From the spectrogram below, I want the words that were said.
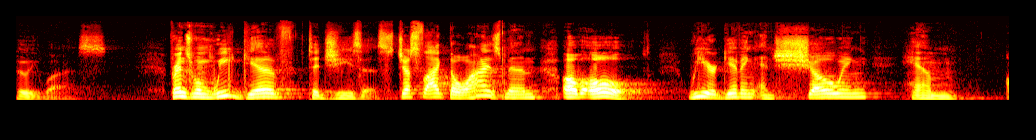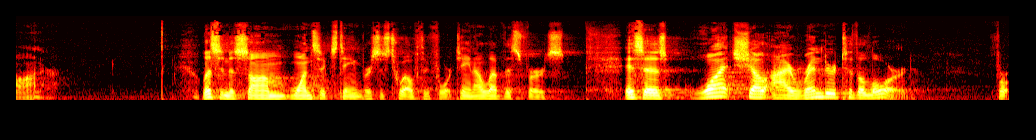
who he was. Friends, when we give to Jesus, just like the wise men of old, we are giving and showing him honor. Listen to Psalm 116, verses 12 through 14. I love this verse. It says, What shall I render to the Lord for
